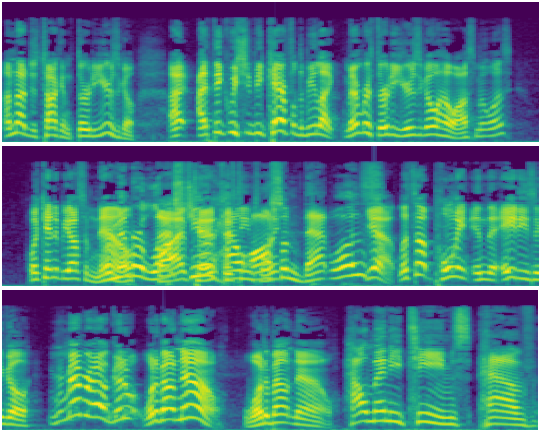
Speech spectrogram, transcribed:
I'm not just talking 30 years ago. I, I think we should be careful to be like, remember 30 years ago how awesome it was? Why can't it be awesome now? Remember last 5, year 10, how 20? awesome that was? Yeah, let's not point in the 80s and go, remember how good it What about now? What about now? How many teams have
